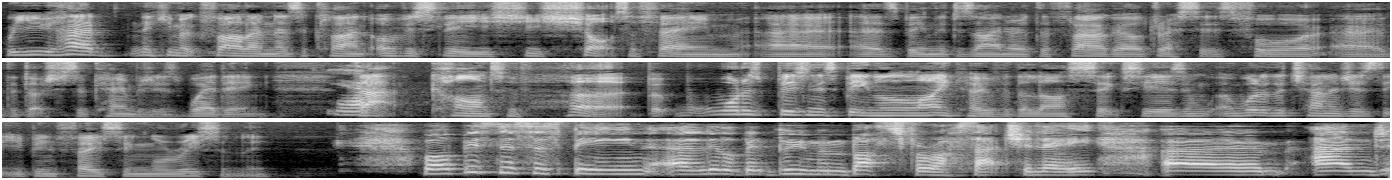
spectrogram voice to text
well, you had Nicki Macfarlane as a client. Obviously, she shot to fame uh, as being the designer of the flower girl dresses for uh, the Duchess of Cambridge's wedding. Yeah. That can't have hurt. But what has business been like over the last six years, and what are the challenges that you've been facing more recently? Well, business has been a little bit boom and bust for us actually, um, and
